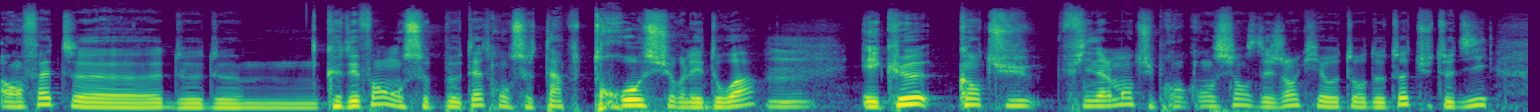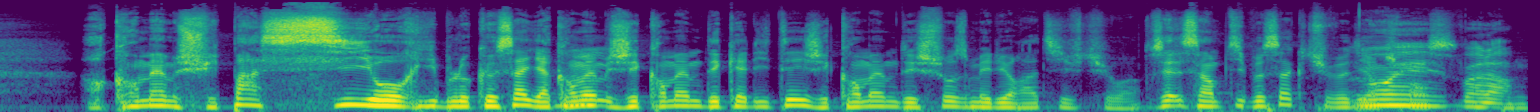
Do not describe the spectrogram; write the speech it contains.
en fait, euh, de, de- que des fois, on se peut-être, on se tape trop sur les doigts Hmm. et que quand tu finalement tu prends conscience des gens qui est autour de toi, tu te dis. Oh, quand même, je suis pas si horrible que ça. Il y a quand Mm. même, j'ai quand même des qualités, j'ai quand même des choses amélioratives, tu vois. C'est un petit peu ça que tu veux dire, Ouais, je pense. voilà. Mm.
